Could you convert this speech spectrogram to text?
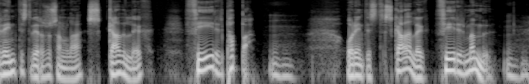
reyndist vera svo sannlega skadleg fyrir pappa -hmm. og reyndist skadaleg fyrir mömmu Mhm.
